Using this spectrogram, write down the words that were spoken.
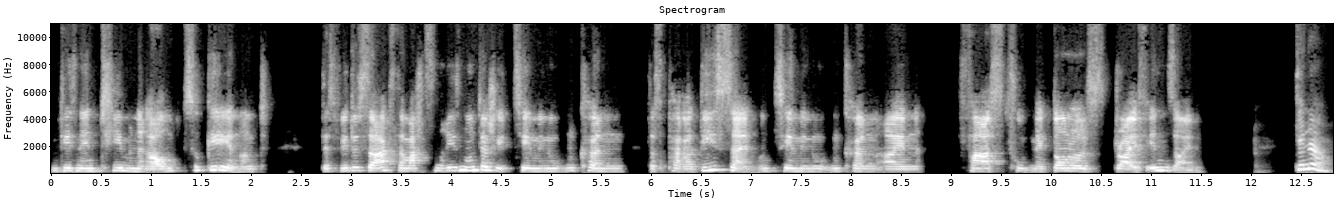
in diesen intimen Raum zu gehen. Und das, wie du sagst, da macht es einen riesen Unterschied. Zehn Minuten können das Paradies sein und zehn Minuten können ein Fast Food McDonald's Drive-In sein. Genau.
